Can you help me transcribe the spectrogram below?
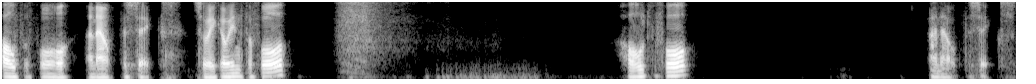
hold for four, and out for six. So we go in for four, hold for four, and out for six.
